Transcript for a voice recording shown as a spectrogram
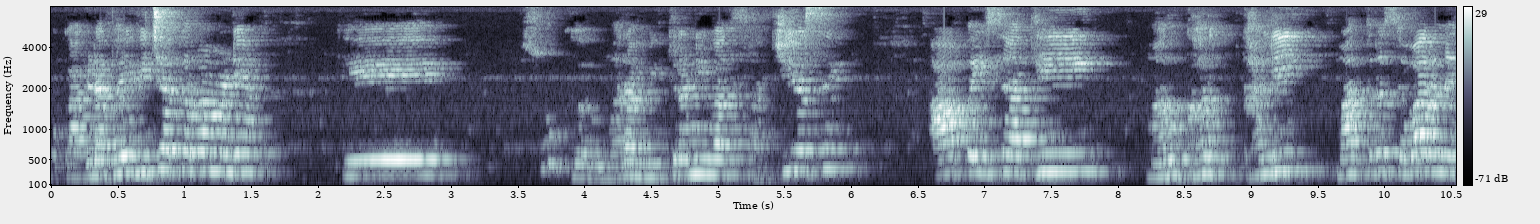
તો કાગડાભાઈ વિચાર કરવા માંડ્યા કે શું કરું, મારા મિત્રની વાત સાચી હશે? આ પૈસાથી મારું ઘર ખાલી માત્ર સવાર અને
